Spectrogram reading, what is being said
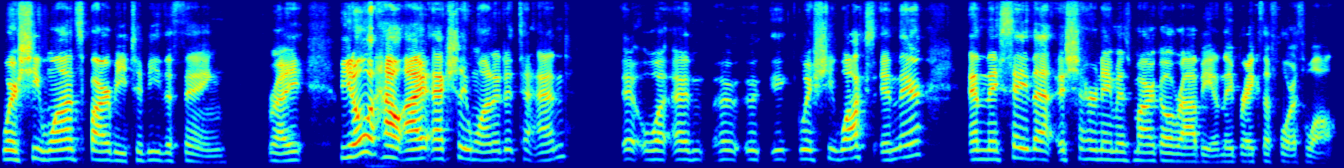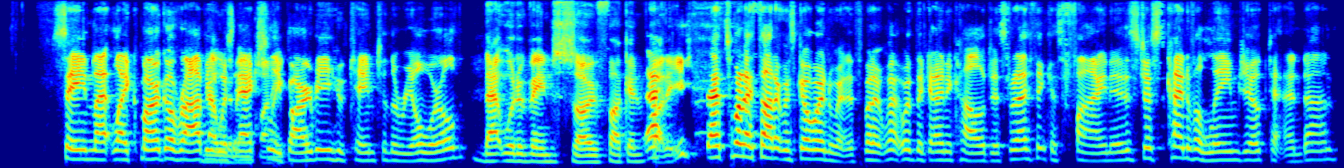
where she wants Barbie to be the thing, right? You know how I actually wanted it to end? It what and uh, it, where she walks in there and they say that her name is Margot Robbie and they break the fourth wall. Saying that like Margot Robbie was actually funny. Barbie who came to the real world. That would have been so fucking That- funny. That's what I thought it was going with, but it went with the gynecologist, what I think is fine. It was just kind of a lame joke to end on.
